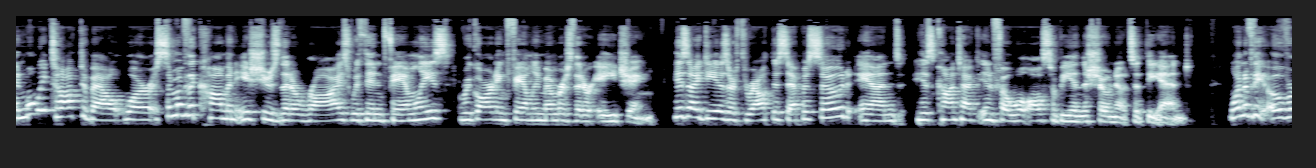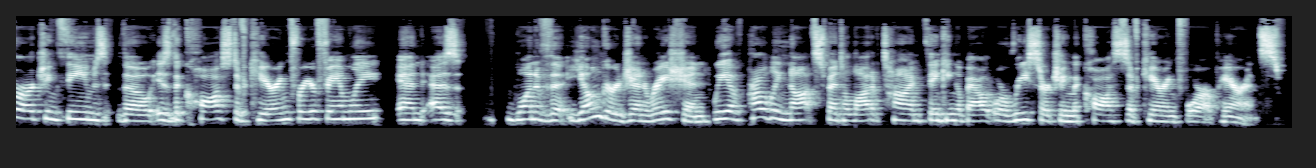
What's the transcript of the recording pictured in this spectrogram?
And what we talked about were some of the common issues that arise within families regarding family members that are aging. His ideas are throughout this episode, and his contact info will also be in the show notes at the end. One of the overarching themes, though, is the cost of caring for your family. And as one of the younger generation, we have probably not spent a lot of time thinking about or researching the costs of caring for our parents.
